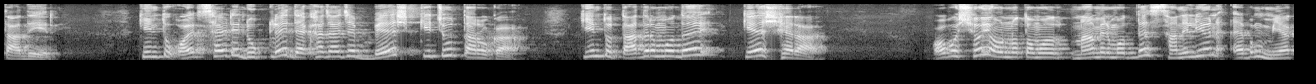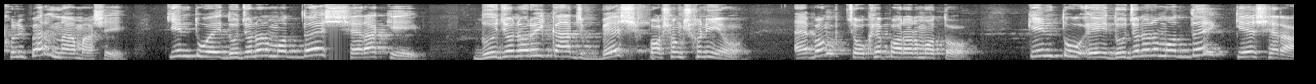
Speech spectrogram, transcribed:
তাদের। কিন্তু ওয়েবসাইটে ঢুকলেই দেখা যায় যে বেশ কিছু তারকা। কিন্তু তাদের মধ্যে কে সেরা? অবশ্যই অন্যতম নামের মধ্যে সানি লিওন এবং মিয়া খলিফার নাম আসে। কিন্তু এই দুজনের মধ্যে সেরা কে? দুজনেরই কাজ বেশ প্রশংসনীয় এবং চোখে পড়ার মতো। কিন্তু এই দুজনের মধ্যে কে সেরা?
